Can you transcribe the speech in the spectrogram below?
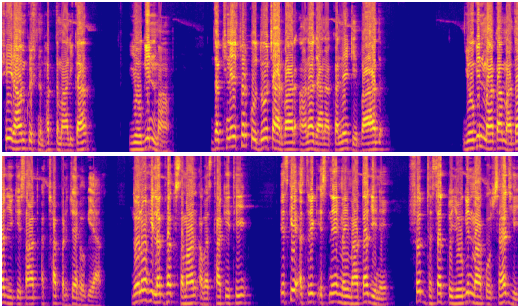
श्री रामकृष्ण भक्त मालिका, योगिन माँ। दक्षिणेश्वर को दो चार बार आना जाना करने के बाद योगिन माँ का माता जी के साथ अच्छा परिचय हो गया। दोनों ही लगभग समान अवस्था की थी। इसके अतिरिक्त स्नेहमयी माता जी ने शुद्ध सत्व योगिन माँ को सहज ही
